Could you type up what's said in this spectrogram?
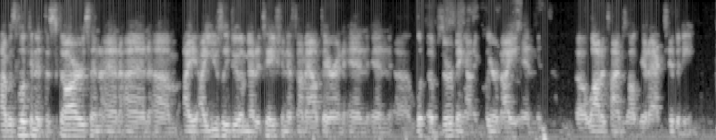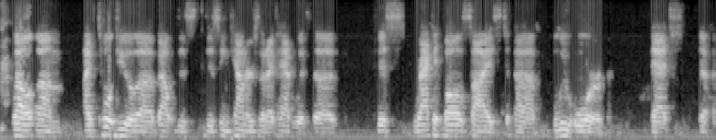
I was looking at the stars, and and and um, I, I, usually do a meditation if I'm out there and and and uh, look, observing on a clear night, and a lot of times I'll get activity. Well, um, I've told you uh, about this this encounters that I've had with uh, this racquetball sized uh, blue orb that uh,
